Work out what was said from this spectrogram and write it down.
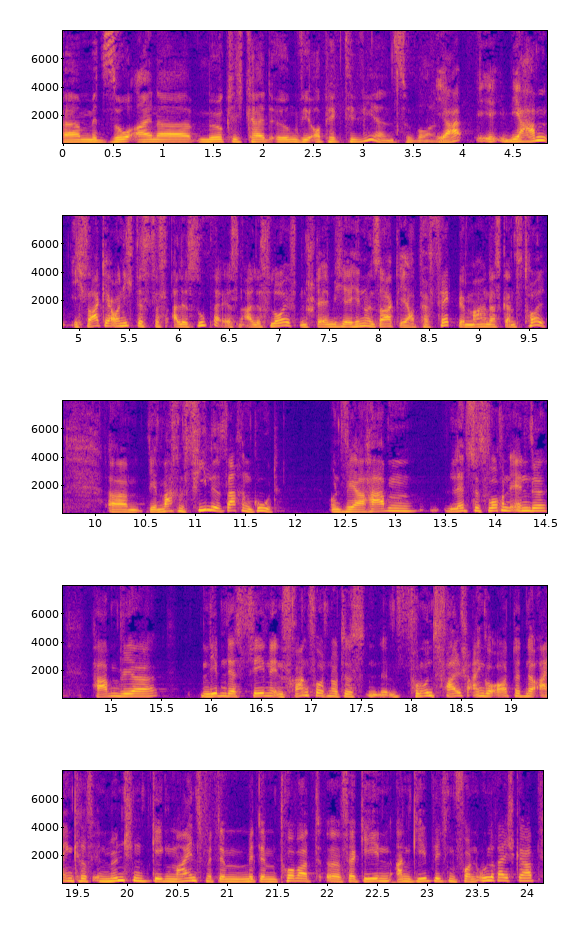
ähm, mit so einer Möglichkeit irgendwie objektivieren zu wollen. Ja, wir haben, ich sage ja auch nicht, dass das alles super ist und alles läuft und stelle mich hier hin und sage, ja, perfekt, wir machen das ganz toll. Ähm, wir machen viele Sachen gut. Und wir haben, letztes Wochenende haben wir neben der Szene in Frankfurt noch das von uns falsch eingeordnete Eingriff in München gegen Mainz mit dem, mit dem Torwartvergehen angeblichen von Ulreich gehabt.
